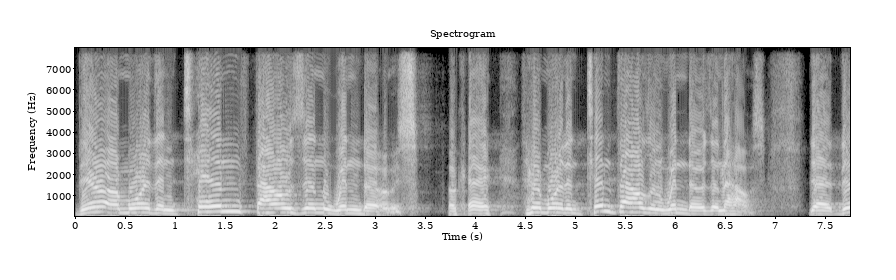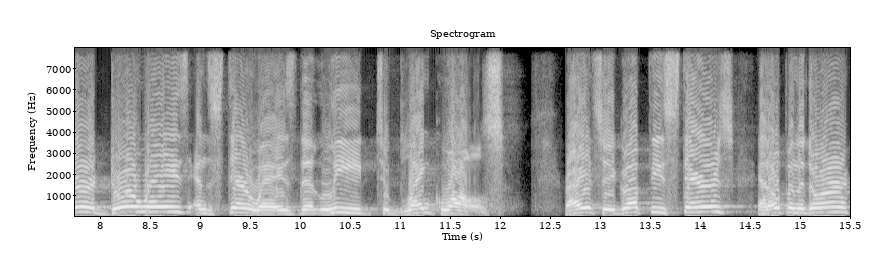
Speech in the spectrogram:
there are more than 10,000 windows okay? There are more than 10,000 windows in the house. There are doorways and stairways that lead to blank walls, right? So you go up these stairs and open the door,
